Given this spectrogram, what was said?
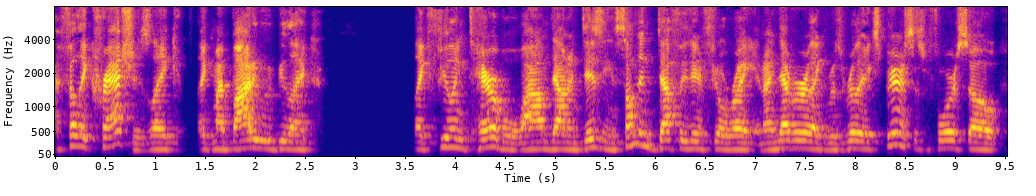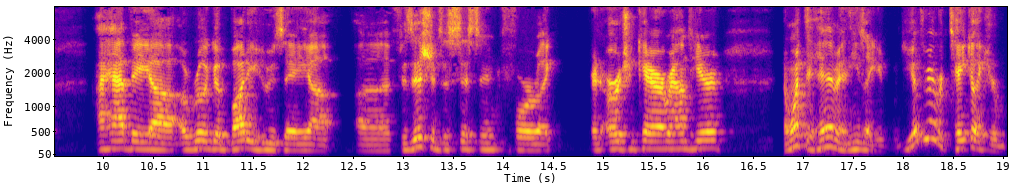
I felt like crashes, like like my body would be like like feeling terrible while I'm down in Disney, and something definitely didn't feel right. And I never like was really experienced this before, so I have a uh, a really good buddy who's a, uh, a physician's assistant for like an urgent care around here. I went to him and he's like, "Do you ever ever take like your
